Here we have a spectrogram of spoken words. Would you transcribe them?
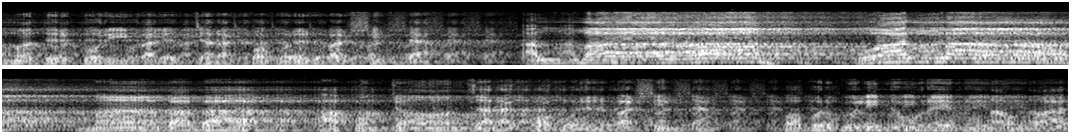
আমাদের পরিবারের যারা কবরের বাসিন্দা, আল্লাহ, ও আল্লাহ, মা, বাবা, আপন জন যারা কবরের বাসিন্দা, কবরগুলি নূরে মুনাওয়ার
